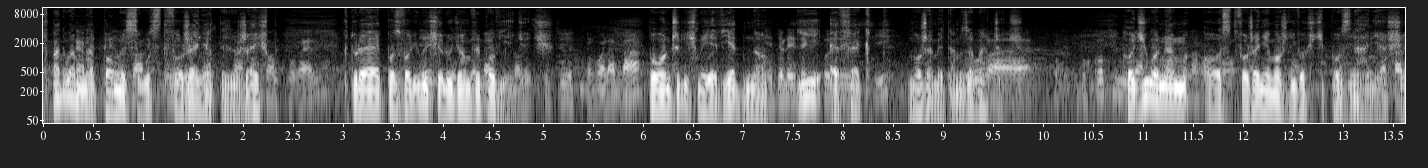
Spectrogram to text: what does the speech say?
wpadłam na pomysł stworzenia tych rzeźb, które pozwoliły się ludziom wypowiedzieć. Połączyliśmy je w jedno i efekt możemy tam zobaczyć. Chodziło nam o stworzenie możliwości poznania się.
